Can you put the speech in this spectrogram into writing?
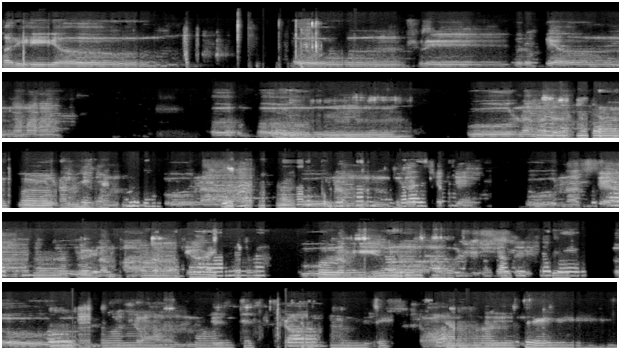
हरिः ॐ श्रीगुरुभ्यो नमः पूर्णमद पूर्णमिदं पूर्णात् पूर्णस्य पूर्णमादाय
